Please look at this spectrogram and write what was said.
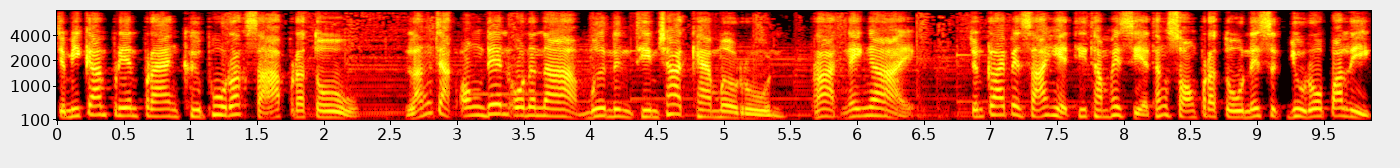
จะมีการเปลี่ยนแปลงคือผู้รักษาประตู หลังจากองเดนโอนานามือหนึ่งทีมชาติแคเมรูนพลาดง่ายๆ จนกลายเป็นสาเหตุที่ทำให้เสียทั้ง 2 ประตูในศึกยูโรปาลีก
